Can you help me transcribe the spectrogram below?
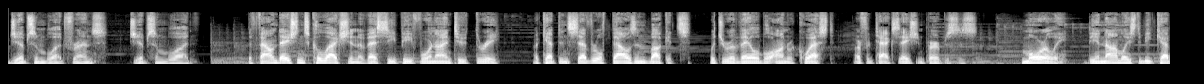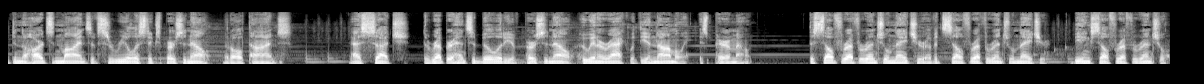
Gypsum blood, friends. Gypsum blood. The Foundation's collection of SCP 4923 are kept in several thousand buckets, which are available on request or for taxation purposes. Morally, the anomaly is to be kept in the hearts and minds of Surrealistics personnel at all times. As such, the reprehensibility of personnel who interact with the anomaly is paramount. The self referential nature of its self referential nature, being self referential,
